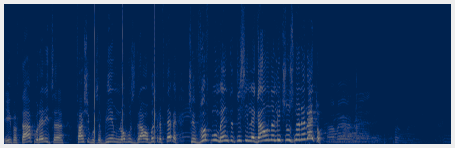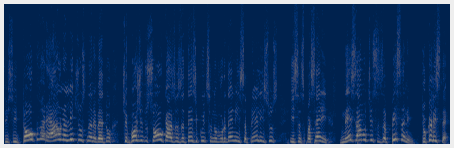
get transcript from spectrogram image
И в тази поредица това ще го забием много здраво вътре в тебе, че в момента ти си легална личност на небето. Ти си толкова реална личност на небето, че Божието Слово казва за тези, които са новородени и са приели Исус и са спасени. Не само, че са записани. Тук ли сте?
